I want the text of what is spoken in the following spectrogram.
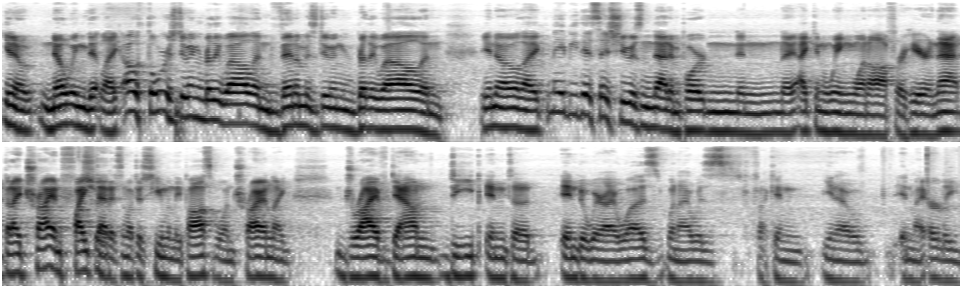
you know knowing that like oh Thor is doing really well and Venom is doing really well and you know like maybe this issue isn't that important and I I can wing one off or here and that but I try and fight that as much as humanly possible and try and like drive down deep into into where I was when I was fucking you know in my early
